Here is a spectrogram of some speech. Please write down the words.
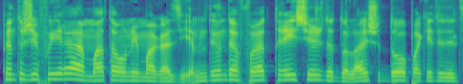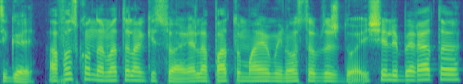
pentru jefuirea armată a unui magazin, de unde a furat 35 de dolari și două pachete de țigări. A fost condamnată la închisoare la 4 mai 1982 și eliberată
